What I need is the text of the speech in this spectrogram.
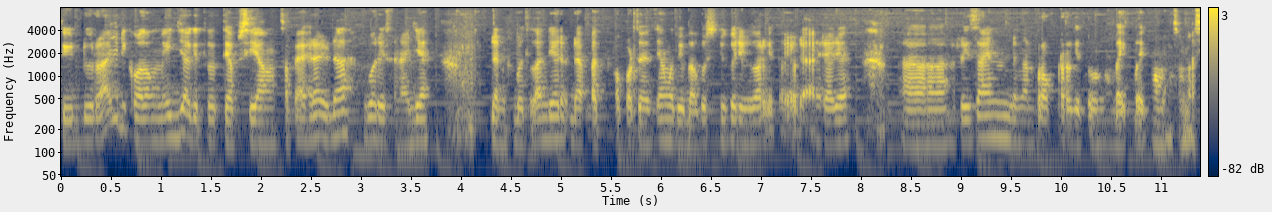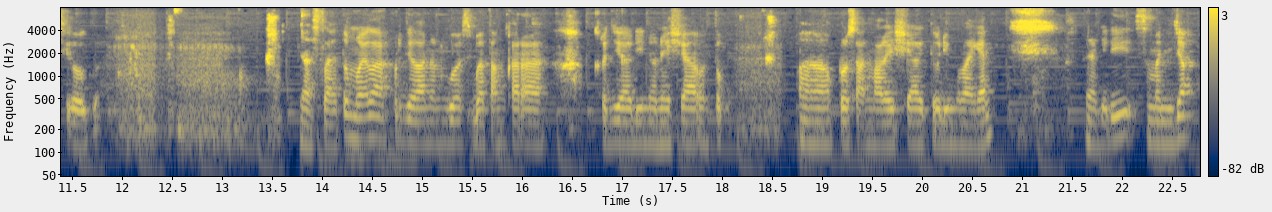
tidur aja di kolong meja gitu tiap siang sampai akhirnya udah gue di sana aja. Dan kebetulan dia dapat opportunity yang lebih bagus juga di luar gitu ya udah akhirnya dia uh, resign dengan proper gitu baik-baik ngomong sama CEO gue Nah setelah itu mulailah perjalanan gue sebatang kara kerja di Indonesia untuk uh, perusahaan Malaysia itu dimulai kan. Nah jadi semenjak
